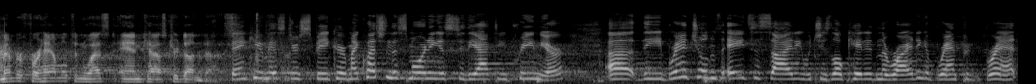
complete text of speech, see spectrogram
Member for Hamilton West, Ancaster Dundas. Thank you, Mr. Speaker. My question this morning is to the acting premier. Uh, the Brant Children's Aid Society, which is located in the riding of Brantford Brant,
